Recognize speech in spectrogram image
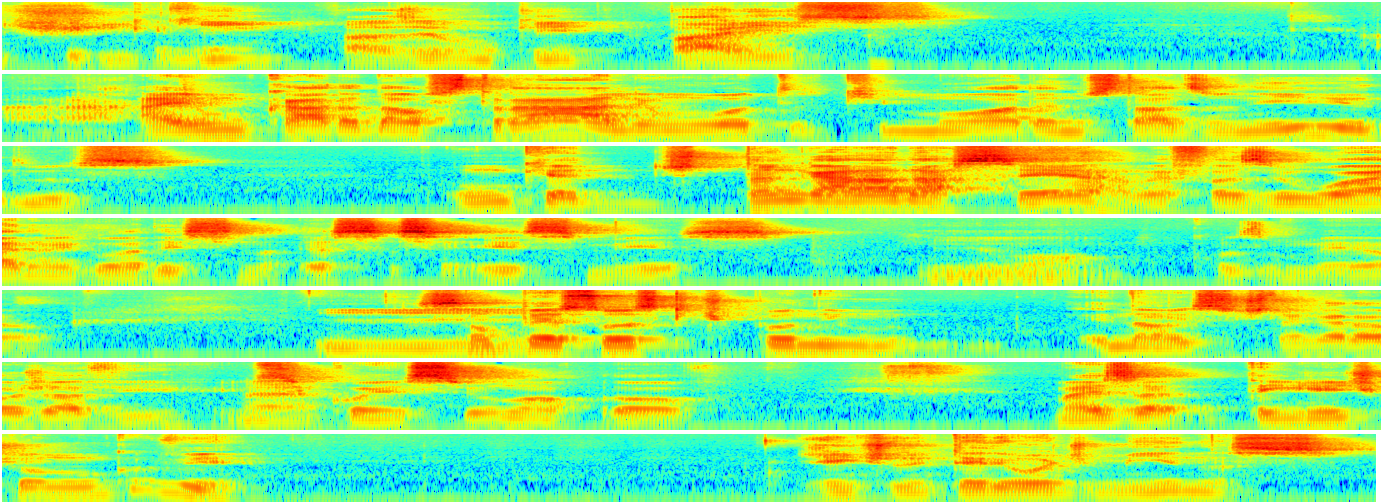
Chique, né? Fazer um em Paris. Caraca. Aí um cara da Austrália, um outro que mora nos Estados Unidos, um que é de Tangará da Serra, vai fazer o Iron agora esse, essa- esse mês. Em. Cozumel. E... São pessoas que, tipo, nem... Não, esse de Tangará eu já vi. A gente É. se conheceu numa prova. Mas ah, tem gente que eu nunca vi. Gente do interior de Minas,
